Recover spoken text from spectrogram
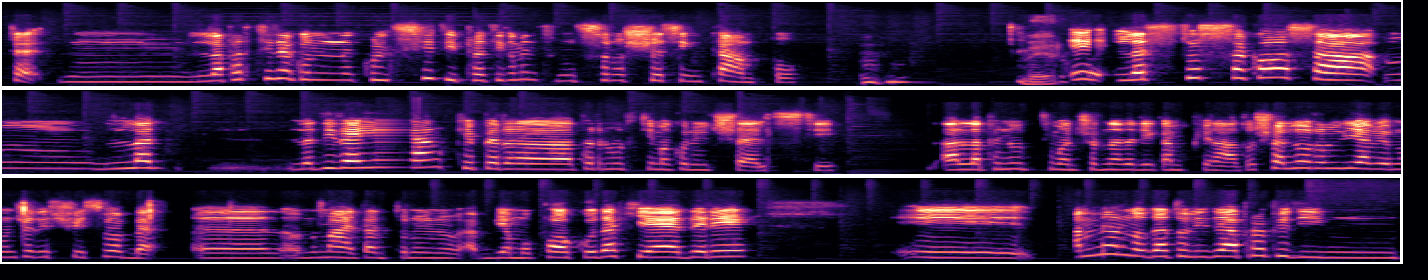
Cioè, mh, la partita con col City praticamente non sono scesi in campo. Mm-hmm. E la stessa cosa mh, la, la, direi anche per, per l'ultima con il Chelsea alla penultima giornata di campionato. Cioè loro lì avevano già deciso, vabbè, eh, ormai tanto noi abbiamo poco da chiedere e a me hanno dato l'idea proprio di,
